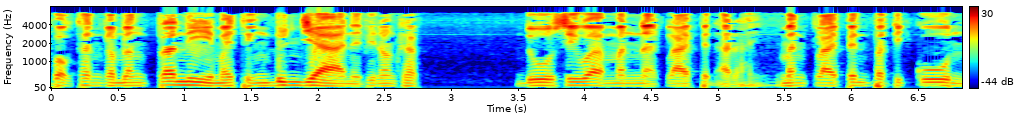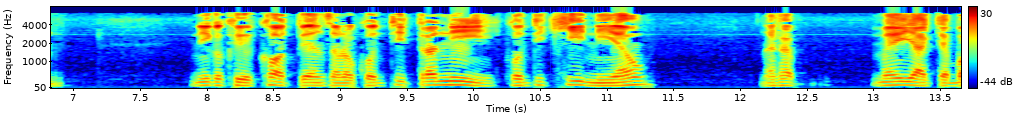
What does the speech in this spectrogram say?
พวกท่านกำลังตรณีหมายถึงดุนยาเนี่ยพี่น้องครับ ดูซิว่ามันกลายเป็นอะไร มันกลายเป็นปฏิกูล นี่ก็คือข้อเตือนสำหรับคนที่ตรณีคนที่ขี้เหนียวนะครับ ไม่อยากจะบ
